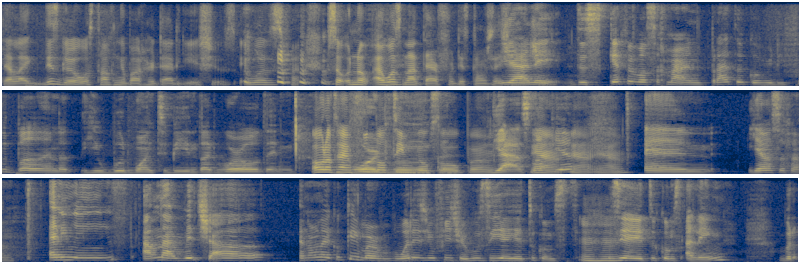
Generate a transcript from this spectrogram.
they're like, this girl was talking about her daddy issues. It was fun. so no, I was not there for this conversation. Ja, with you. nee. Dus Kevin was zeg maar aan het praten ook over die voetbal. En dat he would want to be in that world. En Oh, dat hij een voetbalteam wil kopen. ja, snap ja, je? Ja, ja. En jij was zo van... Anyways, I'm not rich, y'all. En I'm like, oké, maar what is your future? Hoe zie jij je toekomst? Mhm. Hoe zie jij je toekomst alleen? But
